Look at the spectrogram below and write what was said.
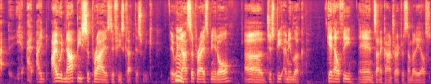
I, I, I would not be surprised if he's cut this week. It would not surprise me at all. Uh, just be, I mean, look, get healthy and sign a contract with somebody else.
